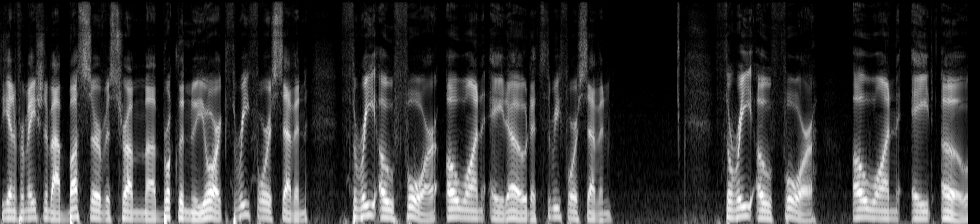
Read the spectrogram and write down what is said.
to get information about bus service from uh, Brooklyn, New York, 347 304 0180. That's 347 304 0180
